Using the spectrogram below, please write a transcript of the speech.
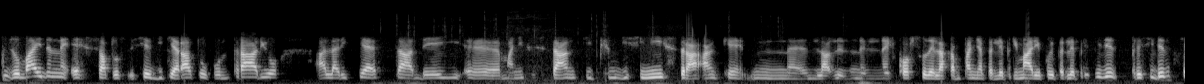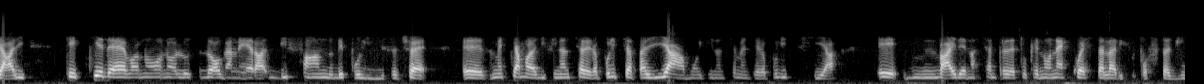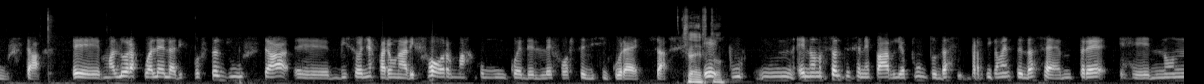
Joe Biden è stato, si è dichiarato contrario alla richiesta dei eh, manifestanti più di sinistra anche mh, la, nel, nel, corso della campagna per le primarie e poi per le presidenziali che chiedevano, no, lo slogan era defund the police, cioè eh, smettiamola di finanziare la polizia, tagliamo i finanziamenti della polizia e mm, Biden ha sempre detto che non è questa la risposta giusta. Eh, ma allora qual è la risposta giusta? Eh, bisogna fare una riforma comunque delle forze di sicurezza. Certo. E, pur, mh, mm, e, nonostante se ne parli appunto da, praticamente da sempre, eh, non,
